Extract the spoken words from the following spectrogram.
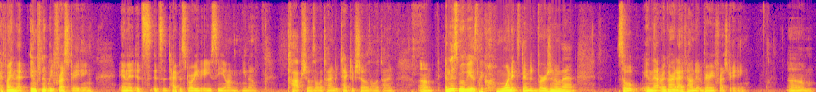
I find that infinitely frustrating. And it, it's it's a type of story that you see on you know cop shows all the time detective shows all the time. Um, and this movie is like one extended version of that. So in that regard i found it very frustrating um,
